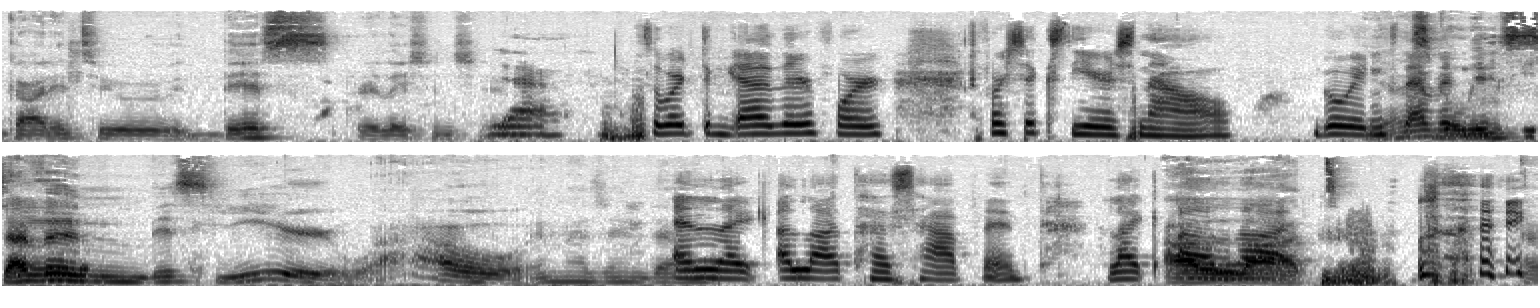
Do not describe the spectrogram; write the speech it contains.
got into this relationship. Yeah. So we're together for for six years now. Going Yes, seven going this year. this year. Wow, imagine that And like a lot has happened. Like A a lot. lot, a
